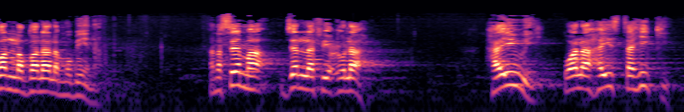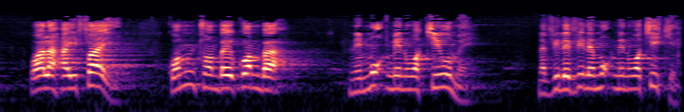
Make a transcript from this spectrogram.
dhalla dalala mubina. Anasema jalla fi ula. Haiwi wala haistahiki wala haifai kwa mtu ambaye kwamba ni mu'min wa kiume na vile vile mu'min wa kike.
